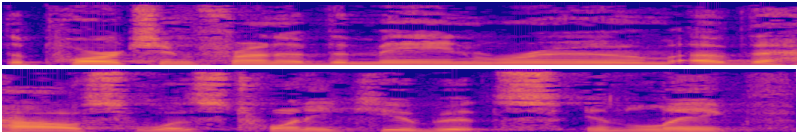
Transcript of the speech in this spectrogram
the porch in front of the main room of the house was 20 cubits in length,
